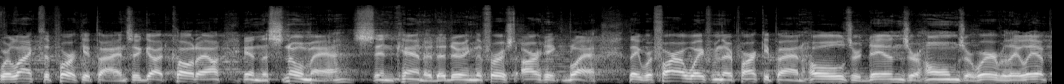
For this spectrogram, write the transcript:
we're like the porcupines who got caught out in the snowmass in Canada during the first Arctic blast. They were far away from their porcupine holes or dens or homes or wherever they lived,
